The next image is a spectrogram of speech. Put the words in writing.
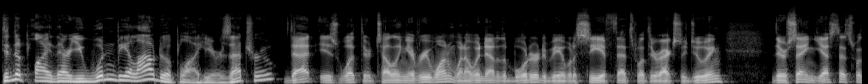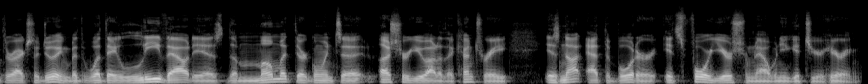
didn't apply there, you wouldn't be allowed to apply here. Is that true? That is what they're telling everyone. When I went down to the border to be able to see if that's what they're actually doing, they're saying, yes, that's what they're actually doing. But what they leave out is the moment they're going to usher you out of the country is not at the border, it's four years from now when you get to your hearing.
